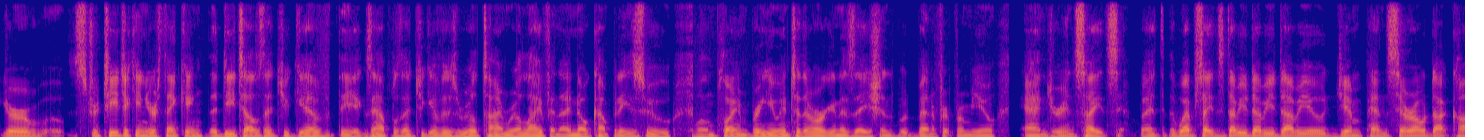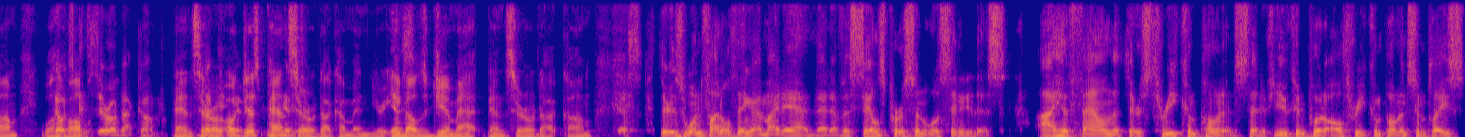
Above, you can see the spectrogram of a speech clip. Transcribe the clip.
You're strategic in your thinking. The details that you give, the examples that you give is real time, real life. And I know companies who will employ and bring you into their organizations would benefit from you and your insights. But the website's www.jimpancero.com. We'll no, it's all, pancero.com. Pancero. Oh, just pancero.com. And your yes. email is jim at pancero.com. Yes. There's one final thing I might add that if a salesperson listening to this, I have found that there's three components that if you can put all three components in place,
